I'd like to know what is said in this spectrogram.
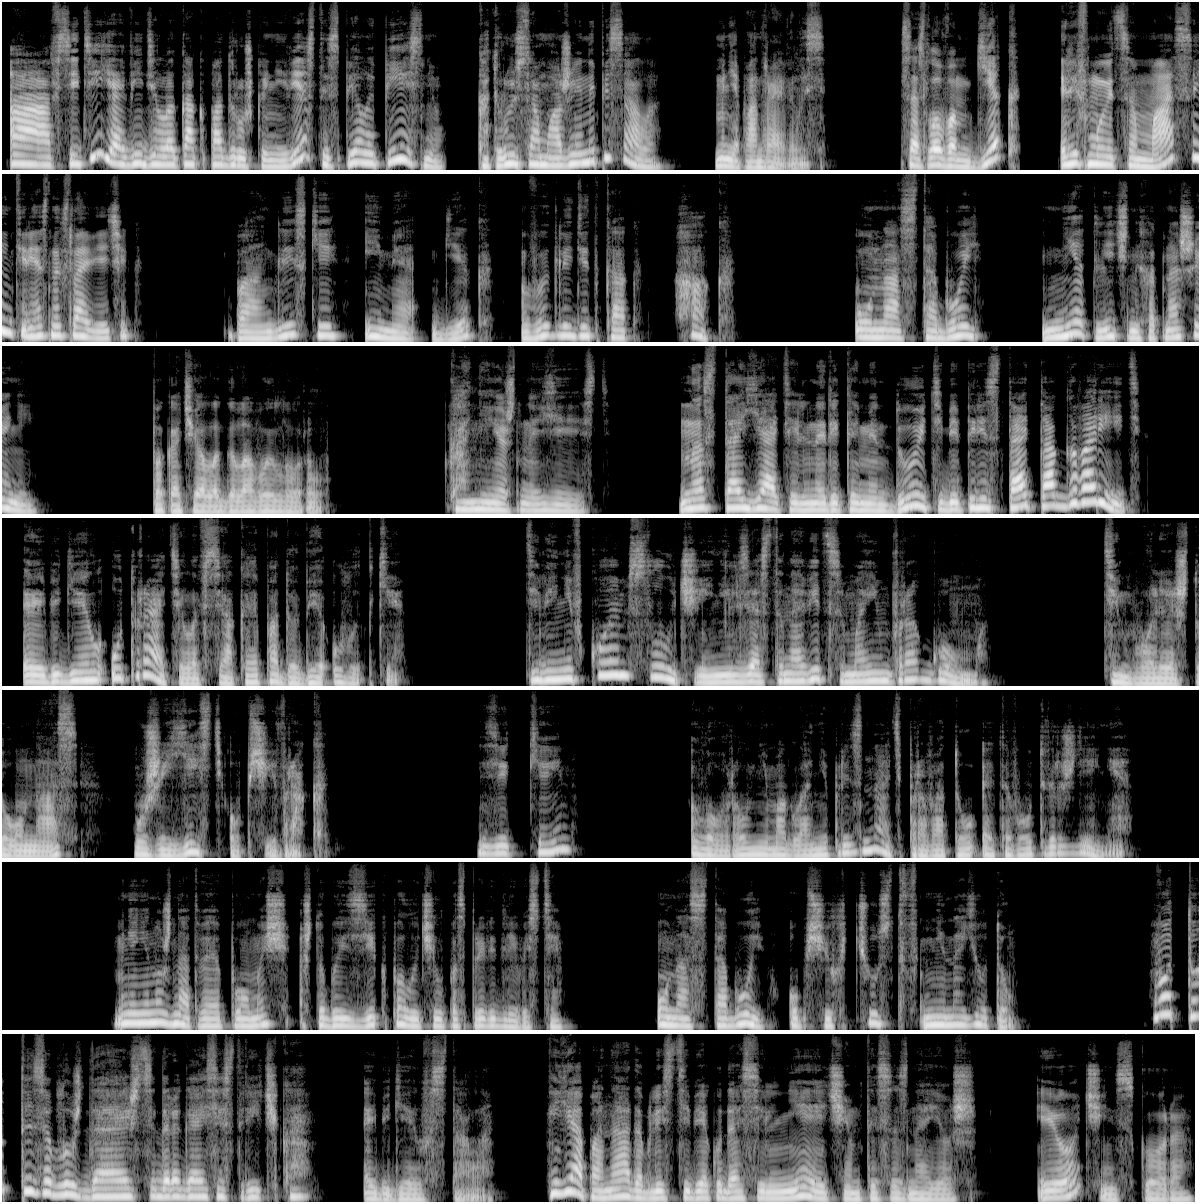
А в сети я видела, как подружка невесты спела песню, которую сама же и написала. Мне понравилось. Со словом «гек» рифмуется масса интересных словечек. По-английски имя Гек выглядит как Хак. «У нас с тобой нет личных отношений», — покачала головой Лорел. «Конечно, есть. Настоятельно рекомендую тебе перестать так говорить». Эбигейл утратила всякое подобие улыбки. «Тебе ни в коем случае нельзя становиться моим врагом. Тем более, что у нас уже есть общий враг». «Зик Кейн?» Лорел не могла не признать правоту этого утверждения. «Мне не нужна твоя помощь, чтобы Зик получил по справедливости. У нас с тобой общих чувств не на йоту». «Вот тут ты заблуждаешься, дорогая сестричка», — Эбигейл встала. «Я понадоблюсь тебе куда сильнее, чем ты сознаешь. И очень скоро».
